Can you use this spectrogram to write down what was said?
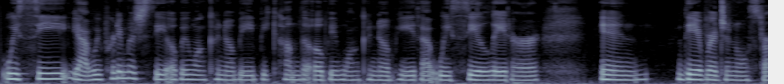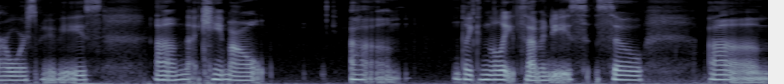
we see yeah we pretty much see Obi-Wan Kenobi become the Obi-Wan Kenobi that we see later in the original Star Wars movies um, that came out um, like in the late 70s so um,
